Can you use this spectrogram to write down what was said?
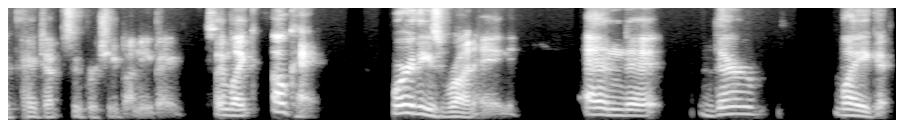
I picked up super cheap on eBay, so I'm like, okay, where are these running? And uh, they're like,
